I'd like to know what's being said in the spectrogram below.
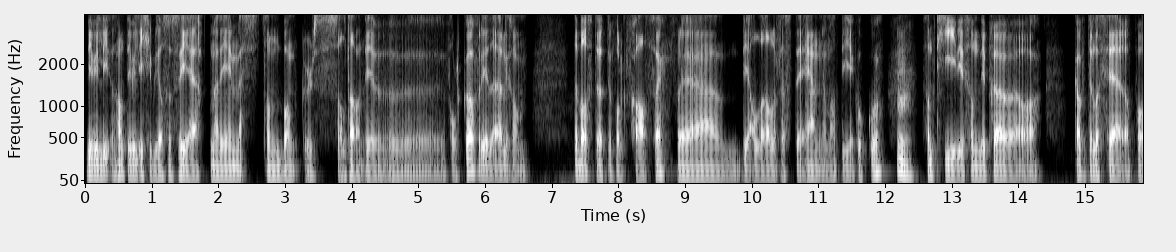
de vil, de vil, ikke bli assosiert med de mest sånn bonkers alternative folka, fordi det er liksom Det bare støter jo folk fra seg, fordi de aller, aller fleste er enige om at de er ko-ko. Mm. Samtidig som de prøver å kapitalisere på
